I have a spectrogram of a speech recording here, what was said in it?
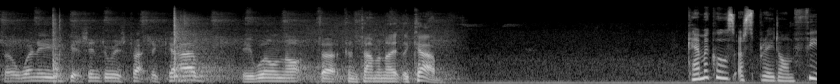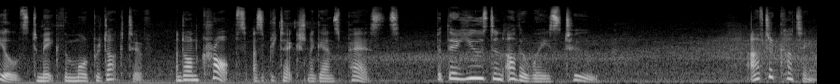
so when he gets into his tractor cab, he will not uh, contaminate the cab. Chemicals are sprayed on fields to make them more productive and on crops as a protection against pests, but they're used in other ways too. After cutting,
